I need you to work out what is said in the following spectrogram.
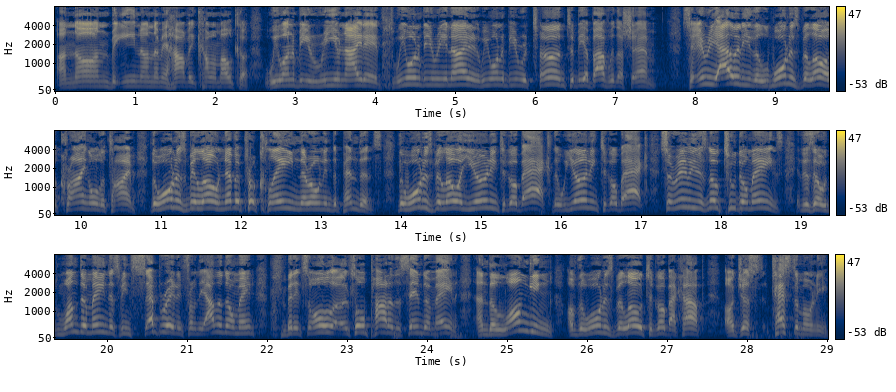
Anon be'inon kamamalka. We want to be reunited. We want to be reunited. We want to be returned to be above with Hashem. So in reality, the waters below are crying all the time. The waters below never proclaim their own independence. The waters below are yearning to go back. They're yearning to go back. So really, there's no two domains. There's a one domain that's been separated from the other domain, but it's all it's all part of the same domain. And the longing of the waters below to go back up are just testimony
